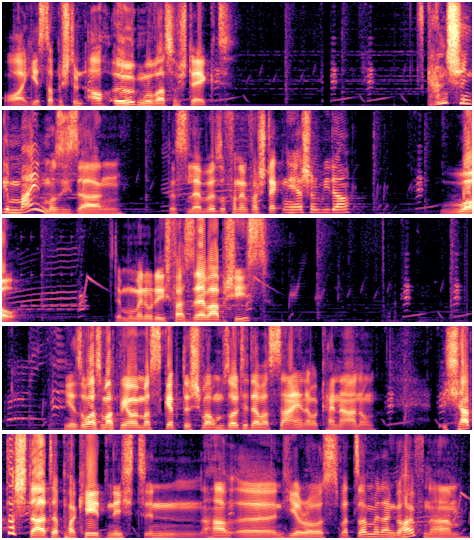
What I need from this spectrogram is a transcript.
Boah, hier ist doch bestimmt auch irgendwo was versteckt. Ist ganz schön gemein, muss ich sagen. Das Level, so von den Verstecken her schon wieder. Wow. Der Moment, wo du dich fast selber abschießt. Hier, sowas macht mich auch immer skeptisch. Warum sollte da was sein? Aber keine Ahnung. Ich habe das Starterpaket nicht in, äh, in Heroes. Was soll mir dann geholfen haben?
